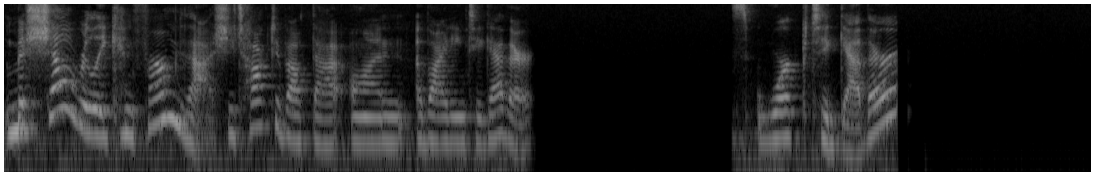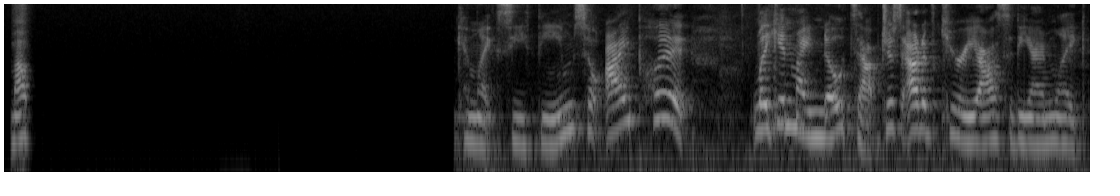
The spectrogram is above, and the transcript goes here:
michelle really confirmed that. She talked about that on abiding together. Work together. Can like see themes. So i put like in my notes app just out of curiosity i'm like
